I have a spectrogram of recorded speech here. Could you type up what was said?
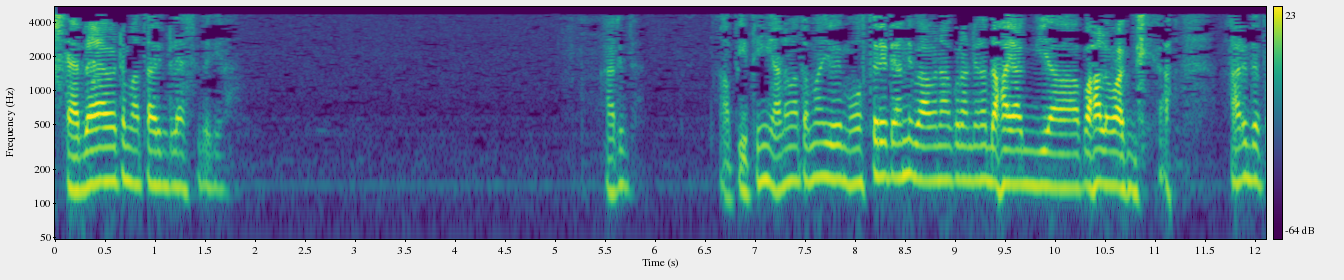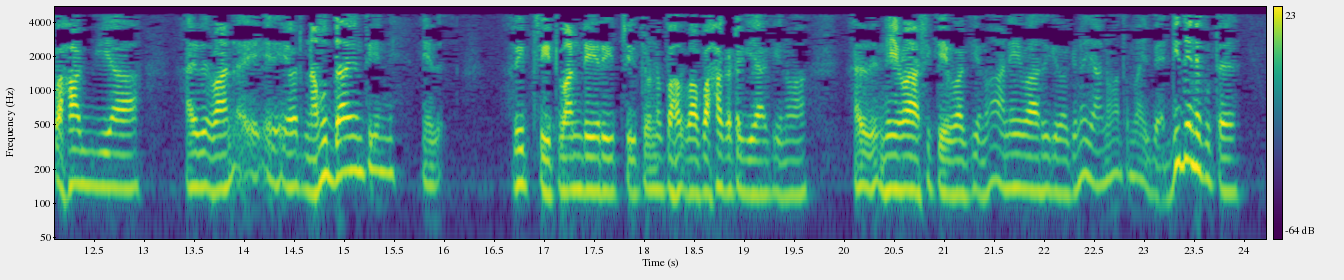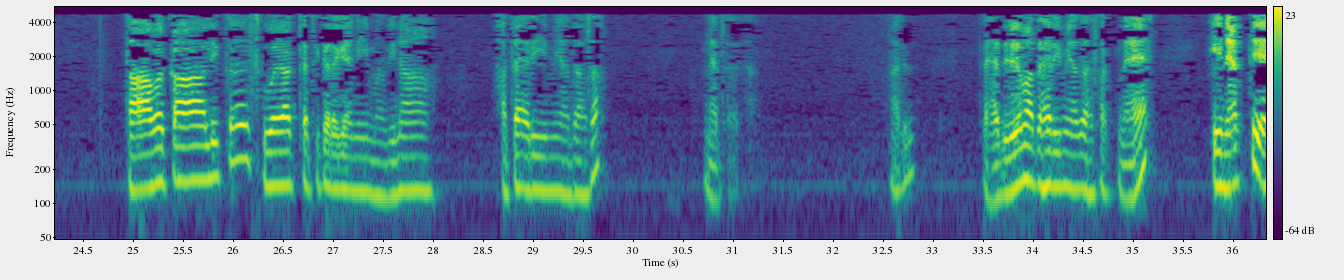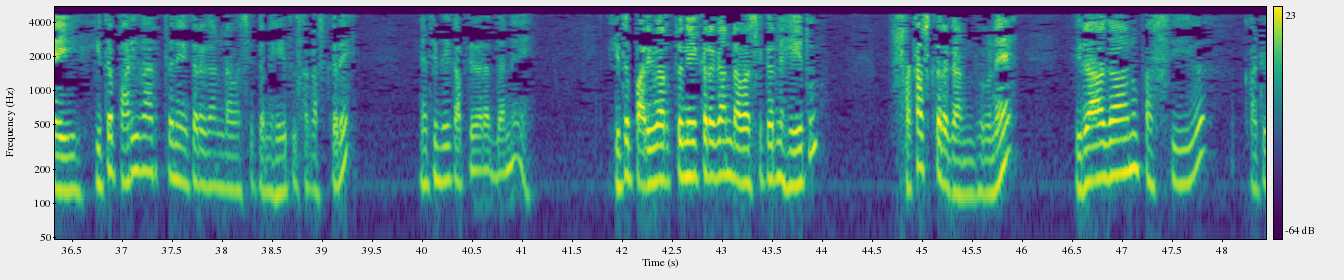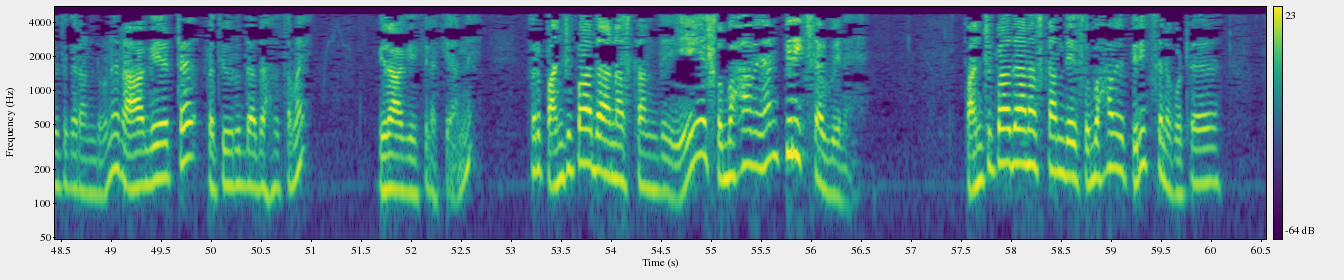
සැබෑවට මත අරින්න ලැස්සද කියලා. හරිද? අපි ඉතින් යනවා තමයි ওই මොස්තරේට යන්නේ භාවනා කරන්න යන 10ක් ගියා 15ක් ගියා. හරිද? 5ක් ගියා. හරිද? ඒවට නමුත් දායම් තියෙන්නේ නේද? රිට්‍රීට් වන් ඩේ රිට්‍රීට් වන පහකට ගියා කියනවා. හරිද? නේවාසිකේවා කියනවා. අනේවාසිකේවා කියනවා. යනවා තමයි වැඩි දෙනෙකුට తాවකාලික සුවයක් ඇති කර ගැනීම විනා අතහැරීමේ අදහසක් නැත හරිද පැහැදිලිවම අතහැරීමේ අදහසක් නැහැ ඒ නැත්තේ ඇයි හිත පරිවර්තනය කරගන්න අවශ්‍ය කරන හේතු සකස් කරේ නැති දෙයක් අපේ වැරද්දක් නෙවෙයි. හිත පරිවර්තනය කරගන්න අවශ්‍ය කරන හේතු සකස් කරගන්න ඕනේ. විරාගානුපස්සීව කටයුතු කරන්න ඕනේ. රාගයට ප්‍රතිවිරුද්ධ අදහස තමයි විරාගය කියලා කියන්නේ. ඒතර පංච උපාදානස්කන්ධයේ ස්වභාවයන් පිරික්සුවේ නැහැ. පංච උපාදානස්කන්ධයේ ස්වභාවය පිරික්සනකොට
